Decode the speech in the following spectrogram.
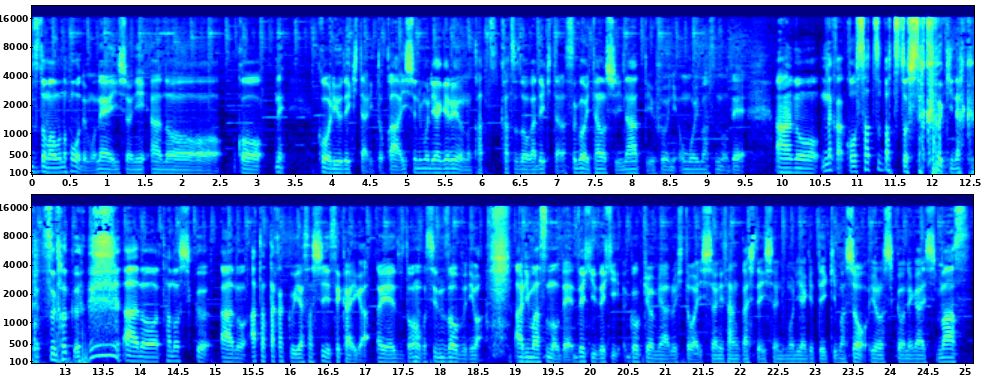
ずっと孫の方でもね一緒にあのこうね交流できたりとか一緒に盛り上げるような活動ができたらすごい楽しいなっていうふうに思いますのであのなんかこう殺伐とした空気なく すごくあの楽しくあの温かく優しい世界が、えー、ずっと心臓部にはありますのでぜひぜひご興味ある人は一緒に参加して一緒に盛り上げていきましょうよろしくお願いします。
